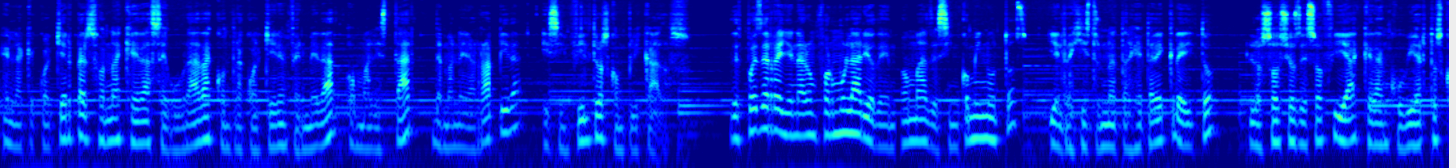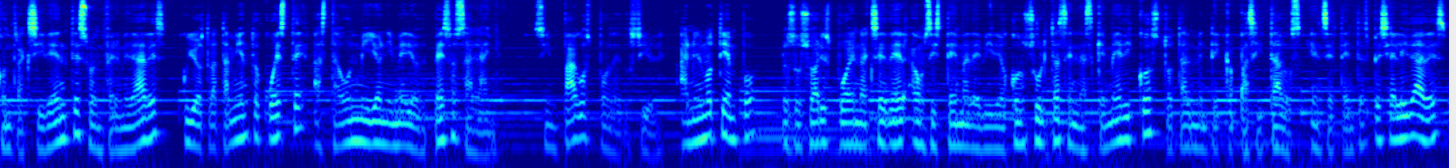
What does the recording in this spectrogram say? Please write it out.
en la que cualquier persona queda asegurada contra cualquier enfermedad o malestar de manera rápida y sin filtros complicados. Después de rellenar un formulario de no más de 5 minutos y el registro de una tarjeta de crédito, los socios de Sofía quedan cubiertos contra accidentes o enfermedades cuyo tratamiento cueste hasta un millón y medio de pesos al año, sin pagos por deducible. Al mismo tiempo, los usuarios pueden acceder a un sistema de videoconsultas en las que médicos totalmente capacitados en 70 especialidades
